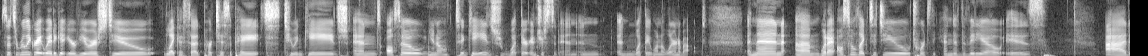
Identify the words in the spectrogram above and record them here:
So it's a really great way to get your viewers to, like I said, participate, to engage, and also, you know, to gauge what they're interested in and, and what they want to learn about. And then um, what I also like to do towards the end of the video is add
